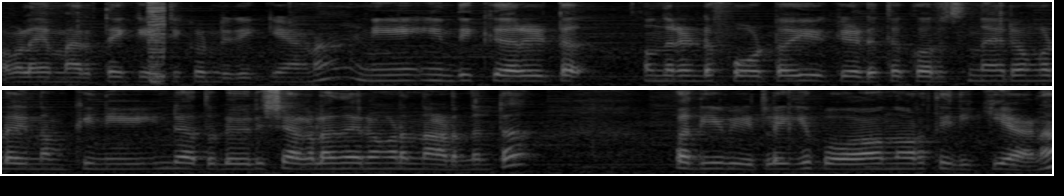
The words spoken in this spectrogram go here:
അവളെ മരത്തെ കയറ്റിക്കൊണ്ടിരിക്കുകയാണ്. ഇനി ഇതിൽ കയറിയിട്ട് ഒന്ന് രണ്ട് ഫോട്ടോയും ഒക്കെ എടുത്ത് കുറച്ച് നേരം കൂടെ നമുക്ക് ഇനി ഇതിന്റെ അകത്തൂടെ ഒരു ശകല നേരം കൂടെ നടന്നിട്ട് പതിയെ വീട്ടിലേക്ക് പോകാമെന്നോർത്തിരിക്കുകയാണ്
